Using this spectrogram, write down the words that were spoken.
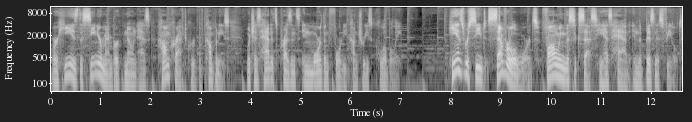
where he is the senior member known as Comcraft Group of Companies, which has had its presence in more than 40 countries globally. He has received several awards following the success he has had in the business field.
